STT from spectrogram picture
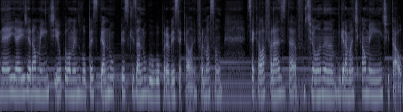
né? E aí, geralmente, eu pelo menos vou pesquisar no, pesquisar no Google para ver se aquela informação, se aquela frase tá, funciona gramaticalmente e tal.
